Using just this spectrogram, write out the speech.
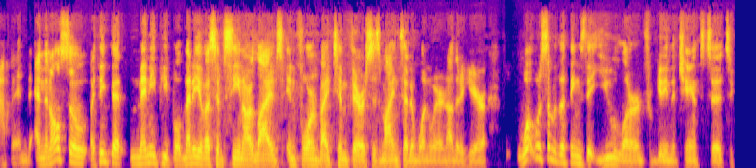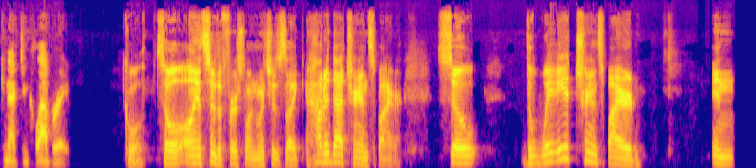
happened. And then also, I think that many people, many of us have seen our lives informed by Tim Ferriss's mindset in one way or another here. What were some of the things that you learned from getting the chance to, to connect and collaborate? Cool. So I'll answer the first one, which is like, how did that transpire? So the way it transpired, and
